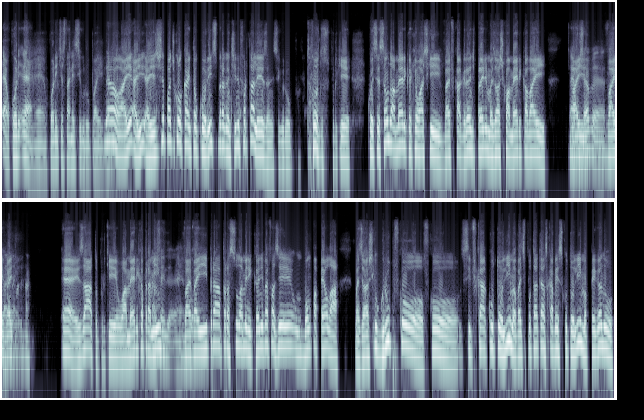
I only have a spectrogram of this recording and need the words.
É, o, Cor... é, é, o Corinthians está nesse grupo aí. Né? Não, aí, aí, aí a gente pode colocar então Corinthians, Bragantino e Fortaleza nesse grupo. Todos, porque, com exceção do América, que eu acho que vai ficar grande para ele, mas eu acho que o América vai. É, vai, é, vai, vai, vai, é, exato, porque o América, para mim, é, vai, vai ir para a Sul-Americana e vai fazer um bom papel lá. Mas eu acho que o grupo ficou. ficou se ficar com o Tolima, vai disputar até as cabeças com o Tolima, pegando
